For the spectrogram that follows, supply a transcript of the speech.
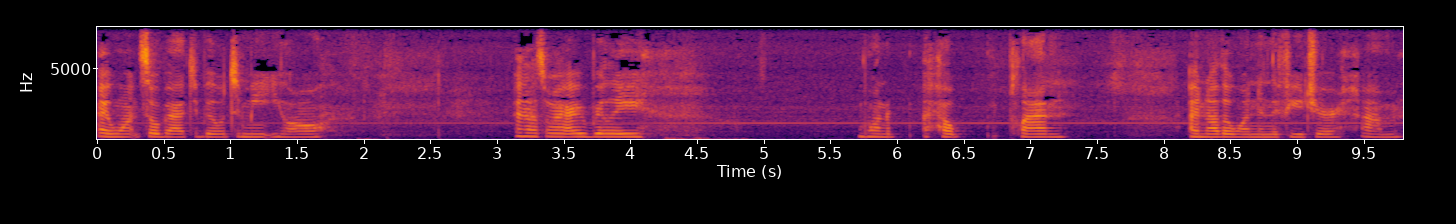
I want so bad to be able to meet you all, and that's why I really want to help plan another one in the future. Um,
